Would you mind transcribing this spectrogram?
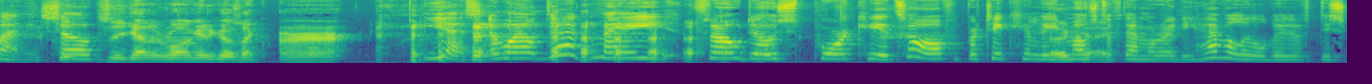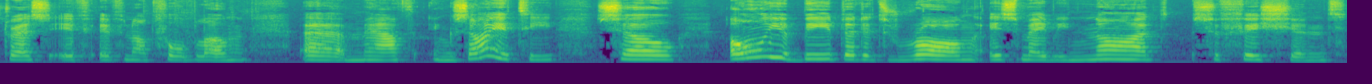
findings. So, So you got it wrong and it goes like, "Arr." yes, well, that may throw those poor kids off. Particularly, most of them already have a little bit of distress, if if not full blown uh, math anxiety. So, only a beep that it's wrong is maybe not sufficient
